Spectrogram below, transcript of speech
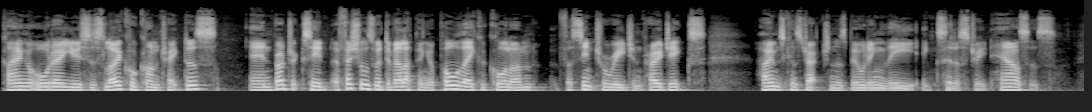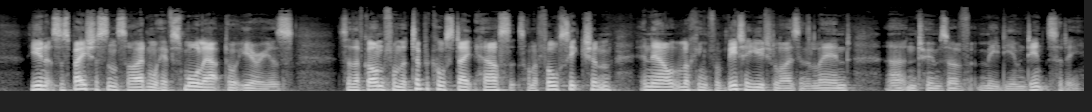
Kāinga Ora uses local contractors, and Broderick said officials were developing a pool they could call on for central region projects. Homes Construction is building the Exeter Street houses. The units are spacious inside and will have small outdoor areas. So they've gone from the typical state house that's on a full section and now looking for better utilising the land uh, in terms of medium density.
